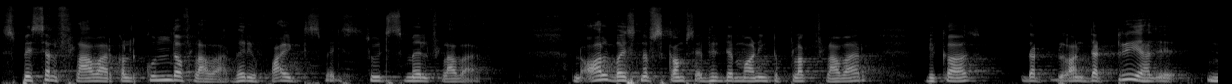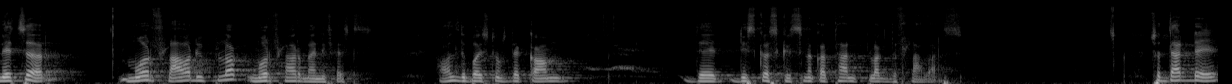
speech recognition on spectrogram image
special flower called kunda flower, very white, very sweet smell flower. And all Vaishnavas comes every day morning to pluck flower because that plant, that tree has a nature, more flower you pluck, more flower manifests. All the Vaishnavas they come, they discuss Krishna Katha and pluck the flowers. So that day,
